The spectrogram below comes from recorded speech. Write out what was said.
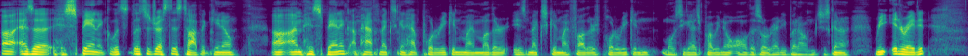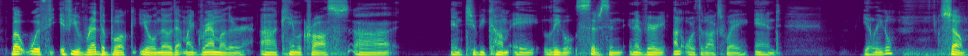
uh, as a Hispanic. Let's let's address this topic. You know, uh, I'm Hispanic. I'm half Mexican, half Puerto Rican. My mother is Mexican. My father is Puerto Rican. Most of you guys probably know all this already, but I'm just gonna reiterate it. But with, if you read the book, you'll know that my grandmother uh, came across uh, and to become a legal citizen in a very unorthodox way and illegal. So,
